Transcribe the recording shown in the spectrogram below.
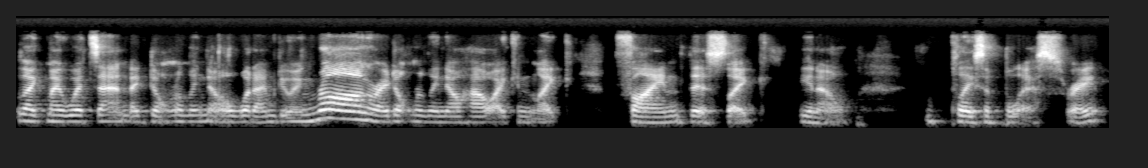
like my wits end. I don't really know what I'm doing wrong or I don't really know how I can like find this like, you know, place of bliss, right?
